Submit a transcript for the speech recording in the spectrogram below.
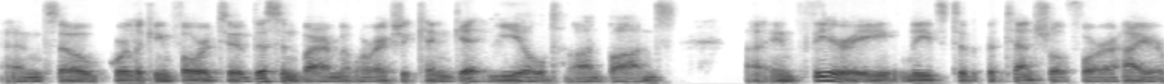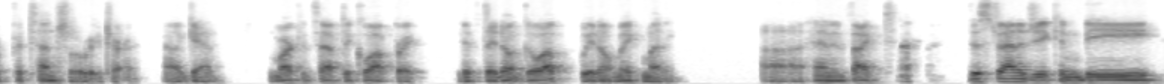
And so we're looking forward to this environment where we actually can get yield on bonds. Uh, in theory, leads to the potential for a higher potential return. Again, markets have to cooperate. If they don't go up, we don't make money. Uh, and in fact, this strategy can be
